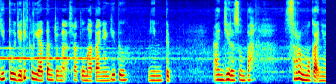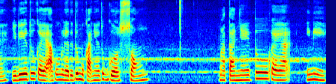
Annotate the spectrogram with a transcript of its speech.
gitu jadi kelihatan cuma satu matanya gitu ngintip. Anjir sumpah. Serem mukanya. Jadi itu kayak aku ngeliat itu mukanya itu gosong. Matanya itu kayak ini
